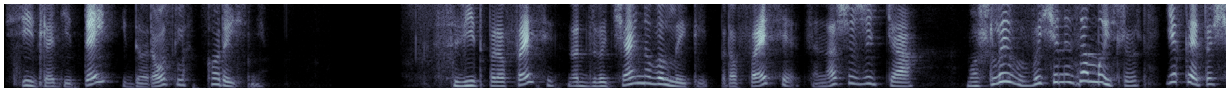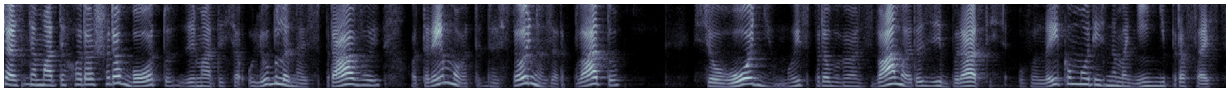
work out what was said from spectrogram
всі для дітей і дорослих корисні. Світ професій надзвичайно великий. Професія це наше життя. Можливо, ви ще не замислювали, яке то щастя мати хорошу роботу, займатися улюбленою справою, отримувати достойну зарплату. Сьогодні ми спробуємо з вами розібратися у великому різноманітній професії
